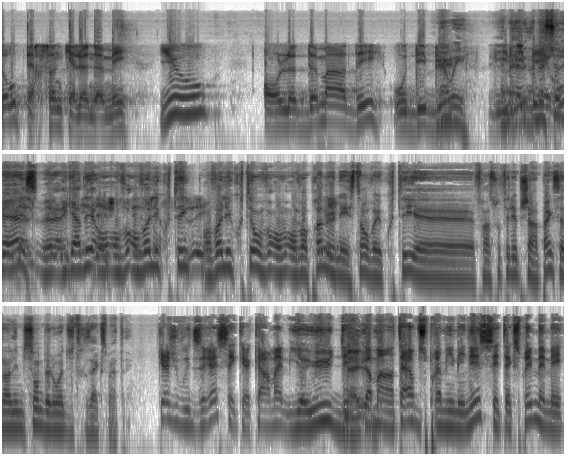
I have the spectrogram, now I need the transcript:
autres personnes qu'elle a nommées. You, on l'a demandé au début. Ben oui. Monsieur Reyes, euh, regardez, on, va, l'écouter. On va l'écouter. On va, prendre un instant. On va écouter euh, François-Philippe Champagne. C'est dans l'émission de Benoît Dutrisac ce matin. Ce que je vous dirais, c'est que quand même, il y a eu des commentaires du premier ministre, s'est exprimé, mais,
